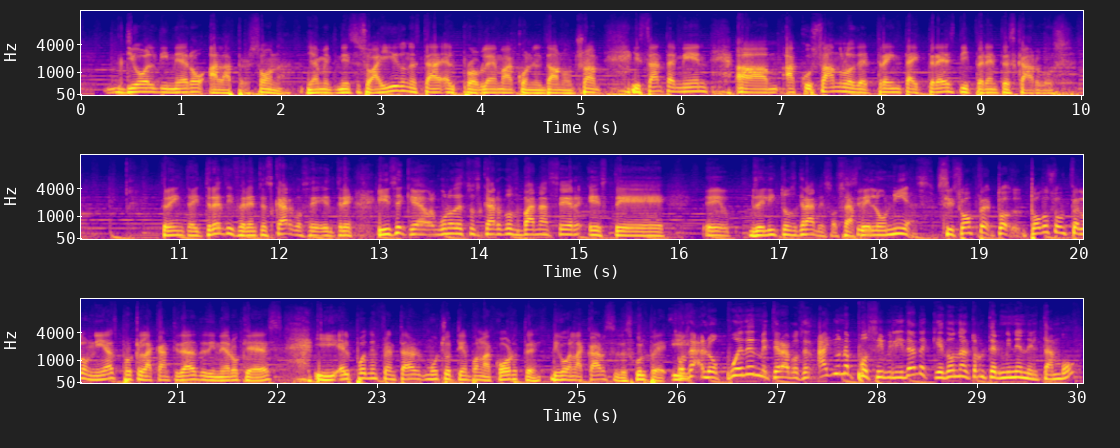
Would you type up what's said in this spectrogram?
dio el dinero a la persona. ¿Ya me entendiste? Eso ahí es donde está el problema con el Donald Trump. Y están también um, acusándolo de 33 diferentes cargos. 33 diferentes cargos eh, entre y dice que algunos de estos cargos van a ser este eh, delitos graves, o sea, Sí. felonías. Sí, son fe- to- todos son felonías porque la cantidad de dinero que es y él puede enfrentar mucho tiempo en la corte, digo en la cárcel, disculpe. Y, O sea, lo pueden meter a voces. ¿Hay una posibilidad de que Donald Trump termine en el tambo?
